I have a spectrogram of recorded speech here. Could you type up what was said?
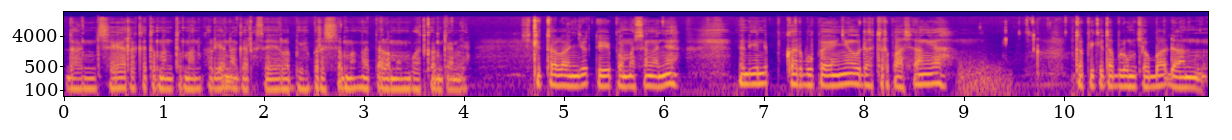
dan share ke teman-teman kalian agar saya lebih bersemangat dalam membuat kontennya kita lanjut di pemasangannya. Dan ini karbu PE nya udah terpasang ya. Tapi kita belum coba dan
